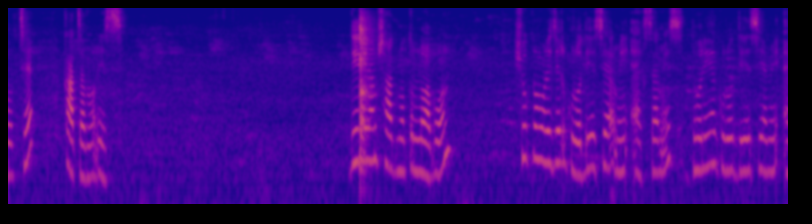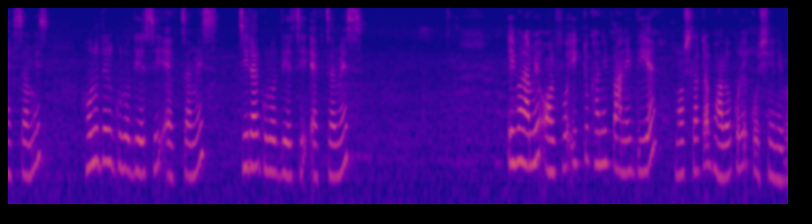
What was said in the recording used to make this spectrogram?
হচ্ছে কাঁচামরিচ। দিয়ে দিলাম স্বাদ মতো লবণ। শুকনো মরিচের গুঁড়ো দিয়েছি আমি এক চামিচ, ধনিয়া গুঁড়ো দিয়েছি আমি এক চামিচ, হলুদের গুঁড়ো দিয়েছি এক চামিচ, জিরা গুঁড়ো দিয়েছি এক চামিচ। এবার আমি অল্প একটুখানি পানি দিয়ে মশলাটা ভালো করে কষিয়ে নেব।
